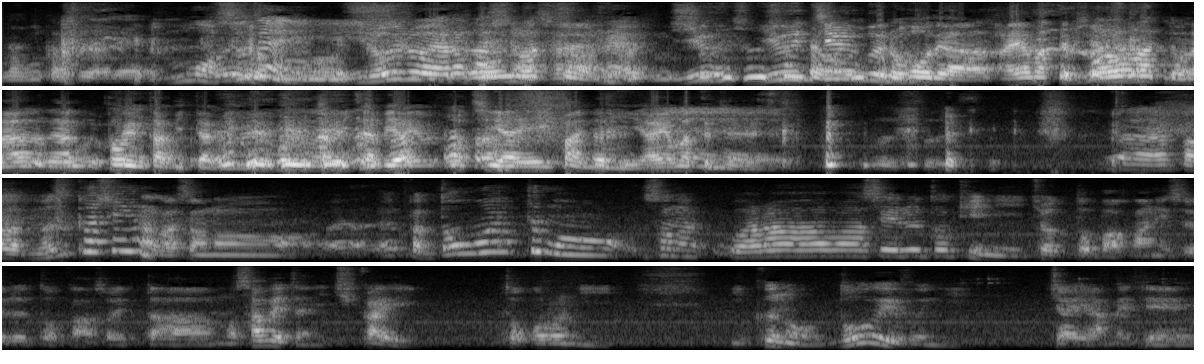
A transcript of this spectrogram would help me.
何かしらで。もうすでにいろいろやらかしてますからね。YouTube の方では謝ってるじゃないですか。謝ってたびたび、たびたび落合ファンに謝ってるじゃないですか。そうです、そうです。だからやっぱ難しいのがそのやっぱどうやってもその笑わせる時にちょっとバカにするとかそういったもう差別に近いところに行くのをどういうふうにじゃあやめて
